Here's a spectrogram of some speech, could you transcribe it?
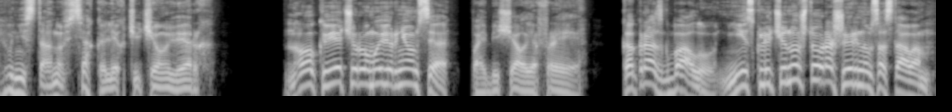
Вниз стану всяко легче, чем вверх». «Но к вечеру мы вернемся», — пообещал я Фрейе. «Как раз к балу. Не исключено, что расширенным составом».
